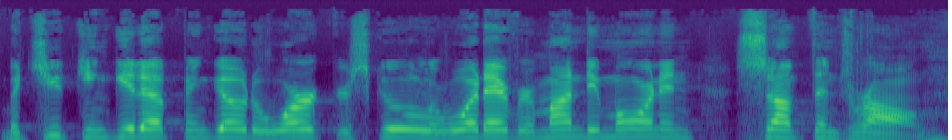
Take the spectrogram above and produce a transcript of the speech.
but you can get up and go to work or school or whatever Monday morning, something's wrong.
